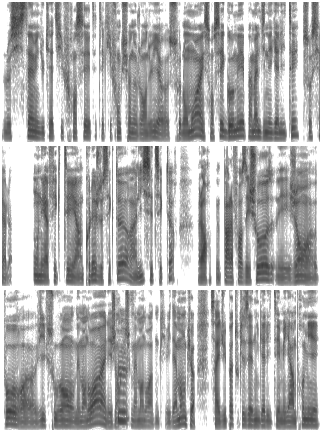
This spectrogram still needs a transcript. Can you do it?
le système éducatif français tel qu'il fonctionne aujourd'hui, euh, selon moi, est censé gommer pas mal d'inégalités sociales. On est affecté à un collège de secteur, à un lycée de secteur. alors, par la force des choses, les gens euh, pauvres euh, vivent souvent au même endroit et les gens Mm. riches au même endroit. Donc, évidemment que ça réduit pas toutes les inégalités, mais il y a un premier,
